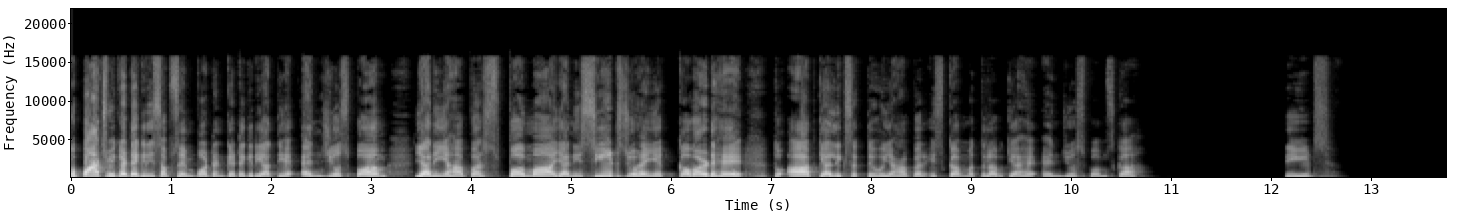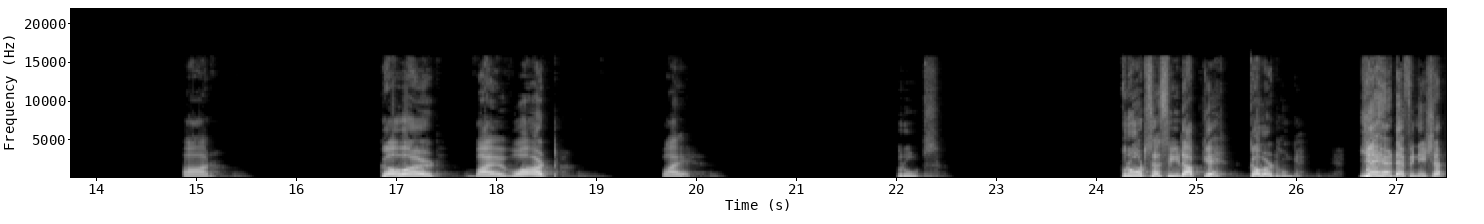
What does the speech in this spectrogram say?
तो पांचवी कैटेगरी सबसे इंपॉर्टेंट कैटेगरी आती है एंजियोस्पर्म यानी यहाँ पर स्पर्मा यानी सीड्स जो है, ये कवर्ड है। तो आप क्या लिख सकते हो यहाँ पर? इसका मतलब क्या है एंजियोस्पर्म्स का? Seeds are covered by what? By fruits. Fruit से सीड आपके कवर्ड होंगे। ये है डेफिनेशन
